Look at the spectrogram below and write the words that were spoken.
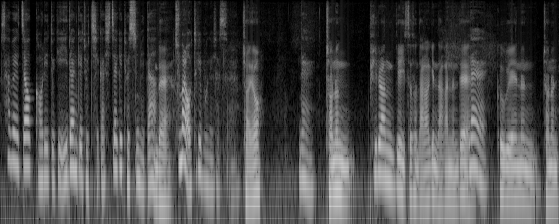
사회적 거리두기 2단계 조치가 시작이 됐습니다. 네. 주말 어떻게 보내셨어요? 저요? 네. 저는 필요한 게 있어서 나가긴 나갔는데 네. 그 외에는 저는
